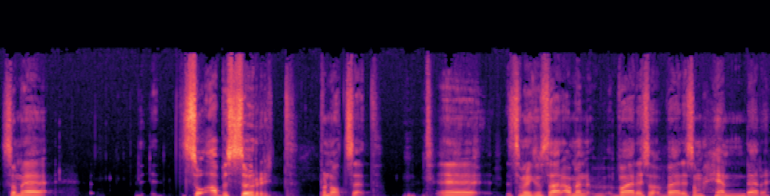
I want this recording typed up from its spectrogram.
som är så absurt på något sätt. Eh, som är liksom så här, ja men vad är det, så, vad är det som händer?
